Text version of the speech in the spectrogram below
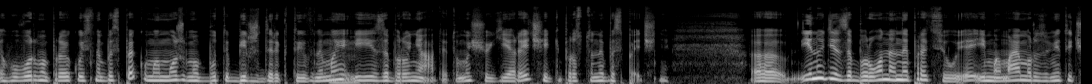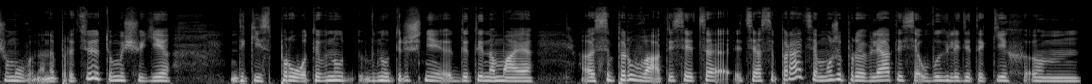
говоримо про якусь небезпеку, ми можемо бути більш директивними Мгм. і забороняти, тому що є речі, які просто небезпечні. Е, іноді заборона не працює, і ми маємо розуміти, чому вона не працює, тому що є такий спротив ну- внутрішній, дитина має е, сепаруватися, і ця, ця сепарація може проявлятися у вигляді таких. е,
